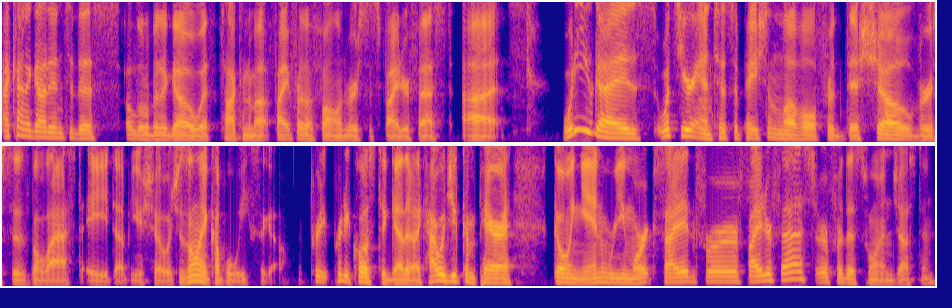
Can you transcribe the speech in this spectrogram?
I kind of got into this a little bit ago with talking about Fight for the Fallen versus Fighter Fest. Uh what do you guys what's your anticipation level for this show versus the last AEW show, which was only a couple weeks ago? Pretty pretty close together. Like how would you compare going in? Were you more excited for Fighter Fest or for this one, Justin?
